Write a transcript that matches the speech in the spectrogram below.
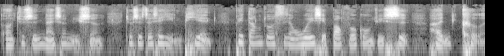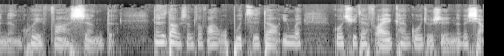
呃，就是男生女生，就是这些影片被当作是一种威胁、报复的工具，是很可能会发生的。但是到底什么时候发生，我不知道，因为过去在法院看过，就是那个小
